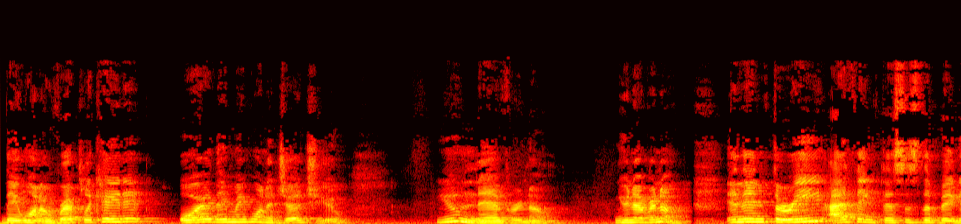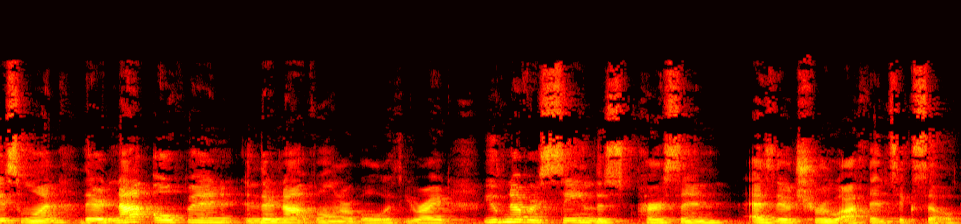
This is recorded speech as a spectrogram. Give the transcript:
They want to replicate it or they may want to judge you. You never know. You never know. And then three, I think this is the biggest one. They're not open and they're not vulnerable with you, right? You've never seen this person as their true, authentic self.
